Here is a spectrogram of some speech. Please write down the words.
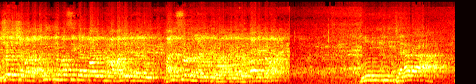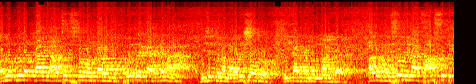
ವಿಶೇಷವಾದ ಐತಿಹಾಸಿಕ ಕಾರ್ಯಕ್ರಮ ಮನೆಯಲ್ಲಿ ಮೈಸೂರಿನಲ್ಲಿ ನಡೆಯುತ್ತಿರುವ ಕಾರ್ಯಕ್ರಮ. ಈ ರೀತಿ ಜನರ ಅನುಕೂಲಕ್ಕಾಗಿ ಆಚರಿಸಿಕೊಳ್ಳುವಂಥ ಒಂದು ಪವಿತ್ರ ಕಾರ್ಯಕ್ರಮ ನಿಜಕ್ಕೂ ನಮ್ಮ ಹರೀಶ್ ಅವರು ಈ ಕಾರ್ಯಕ್ರಮವನ್ನು ಮಾಡಿದ್ದಾರೆ. ಅದು ಮೈಸೂರಿನ ಸಾಂಸ್ಕೃತಿಕ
